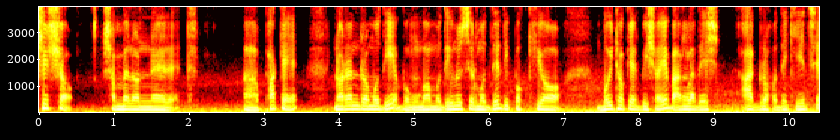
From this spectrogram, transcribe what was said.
শীর্ষ সম্মেলনের ফাঁকে নরেন্দ্র মোদী এবং মোহাম্মদ ইউনুসের মধ্যে দ্বিপক্ষীয় বৈঠকের বিষয়ে বাংলাদেশ আগ্রহ দেখিয়েছে।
